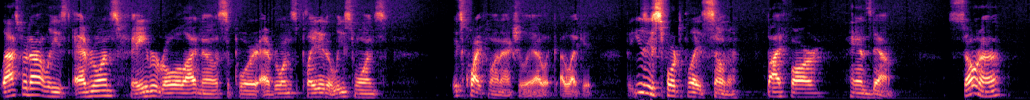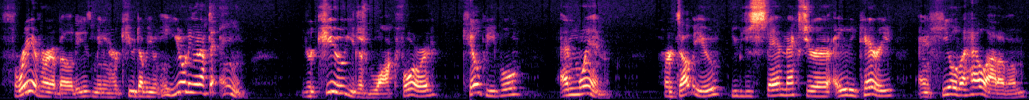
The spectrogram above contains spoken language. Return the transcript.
Last but not least, everyone's favorite role I know is support. Everyone's played it at least once. It's quite fun, actually. I like I like it. The easiest support to play is Sona, by far, hands down. Sona, three of her abilities, meaning her Q, W, and E, you don't even have to aim. Your Q, you just walk forward, kill people, and win. Her W, you can just stand next to your AD carry and heal the hell out of them,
